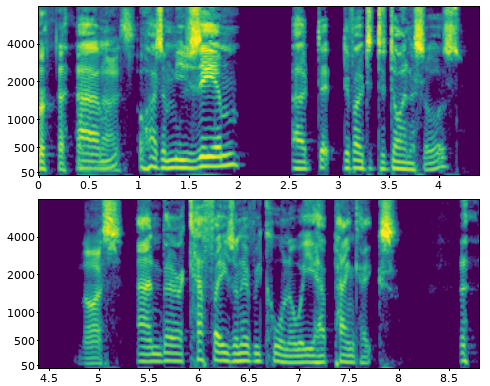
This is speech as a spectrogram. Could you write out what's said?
um, Nice. has a museum uh, de- devoted to dinosaurs, Nice. and there are cafes on every corner where you have pancakes.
